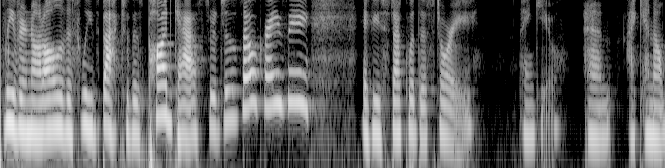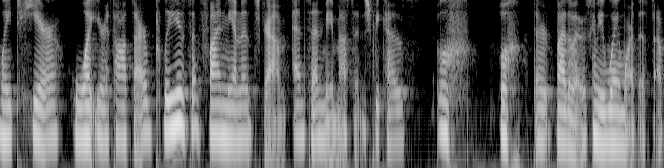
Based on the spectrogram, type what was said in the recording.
Believe it or not, all of this leads back to this podcast, which is so crazy. If you stuck with this story, thank you. And I cannot wait to hear what your thoughts are. Please find me on Instagram and send me a message because, oof, oof, there, by the way, there's gonna be way more of this stuff.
